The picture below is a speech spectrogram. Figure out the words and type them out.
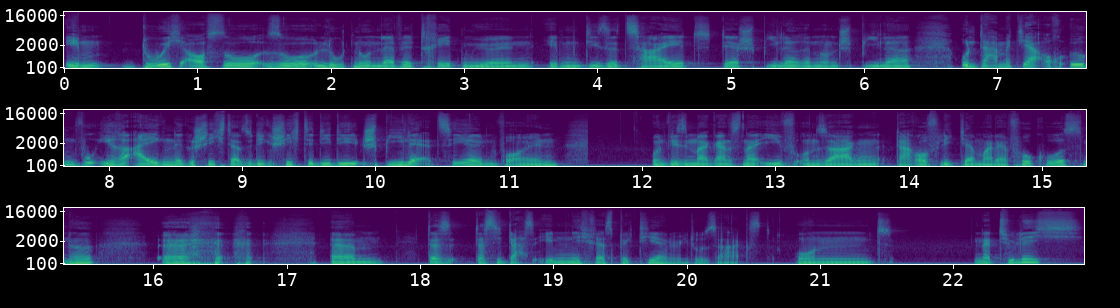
eben durch auch so, so Looten- und Level-Tretmühlen eben diese Zeit der Spielerinnen und Spieler und damit ja auch irgendwo ihre eigene Geschichte, also die Geschichte, die die Spiele erzählen wollen. Und wir sind mal ganz naiv und sagen, darauf liegt ja mal der Fokus, ne? Äh, ähm, dass, dass sie das eben nicht respektieren, wie du sagst. Und natürlich,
